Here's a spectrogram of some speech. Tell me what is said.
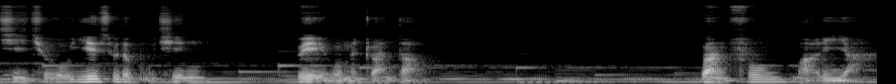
祈求耶稣的母亲为我们转祷，万福玛利亚。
